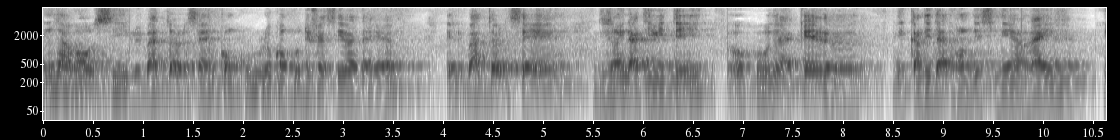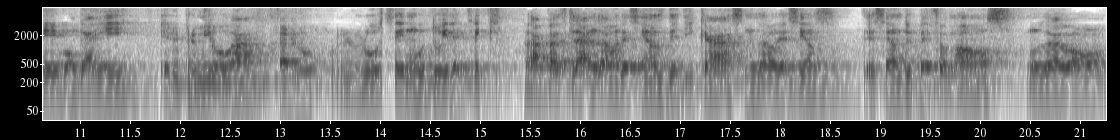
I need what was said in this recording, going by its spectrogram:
Nous avons aussi le battle, c'est un concours, le concours du festival d'ailleurs. Et le battle, c'est, disons, une activité au cours de laquelle euh, les candidats vont dessiner en live et vont gagner. Et le premier aura un lot. Le lot, c'est une moto électrique. À part cela, nous avons des séances dédicaces, nous avons des séances, des séances de performance, nous avons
